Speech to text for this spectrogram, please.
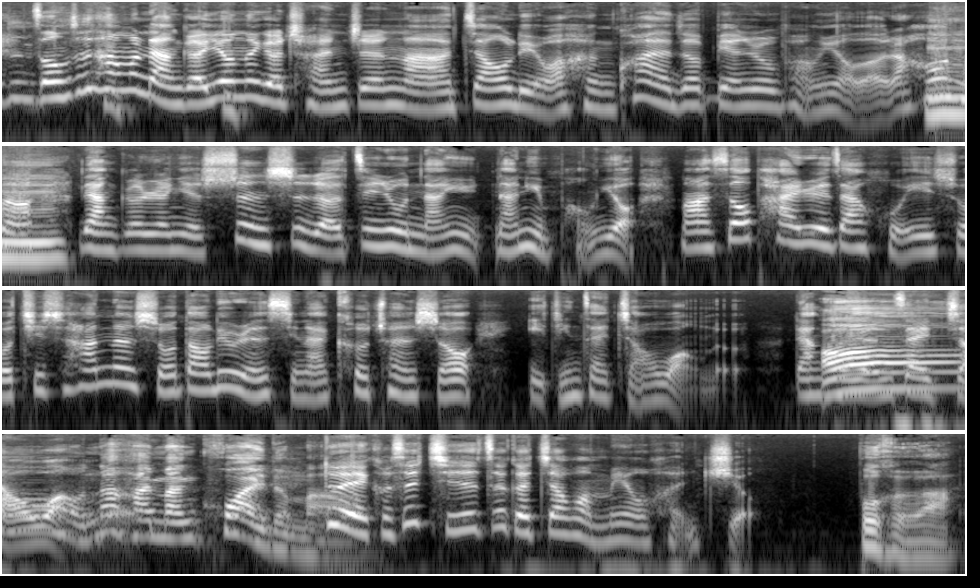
对，总之他们两个用那个传真啊交流啊，很快的就变入朋友了。然后呢，嗯两个人也顺势的进入男女男女朋友。马修派瑞在回忆说，其实他那时候到六人行来客串的时候，已经在交往了，两个人在交往、哦，那还蛮快的嘛。，对。可是其实这个交往没有很久，不合啊。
